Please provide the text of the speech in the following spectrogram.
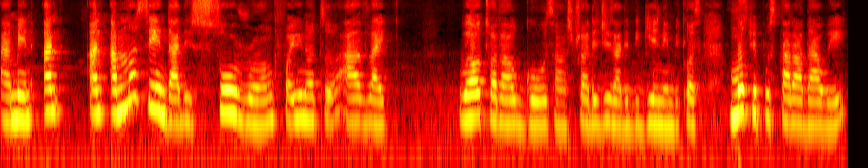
I mean and and i'm not saying that it's so wrong for you not to have like well thought out goals and strategies at the beginning because most people start out that way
